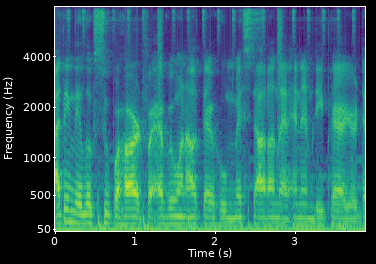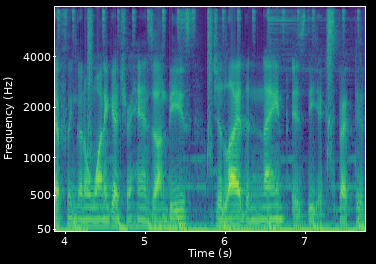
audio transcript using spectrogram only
I think they look super hard for everyone out there who missed out on that NMD pair. You're definitely gonna wanna get your hands on these. July the 9th is the expected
